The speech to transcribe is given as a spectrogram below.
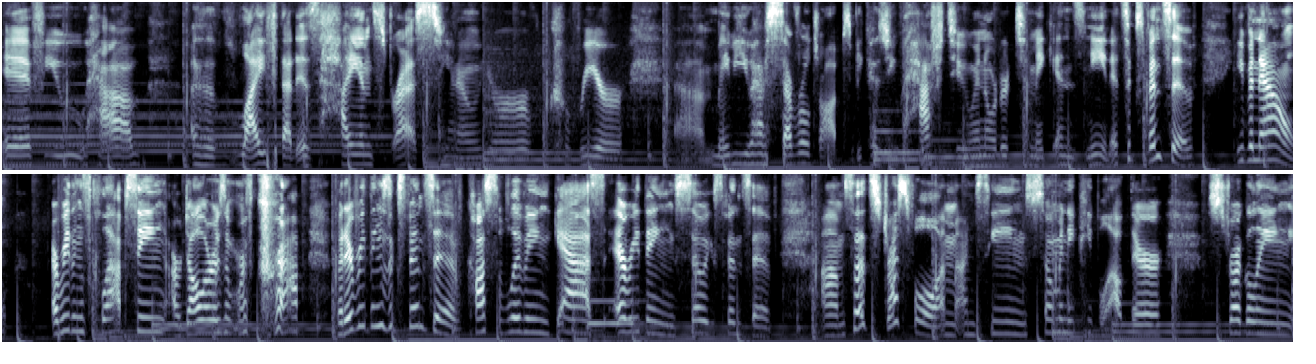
if you have a life that is high in stress, you know, your career, um, maybe you have several jobs because you have to in order to make ends meet. It's expensive, even now everything's collapsing. Our dollar isn't worth crap, but everything's expensive. Cost of living, gas, everything's so expensive. Um, so that's stressful. I'm, I'm seeing so many people out there struggling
